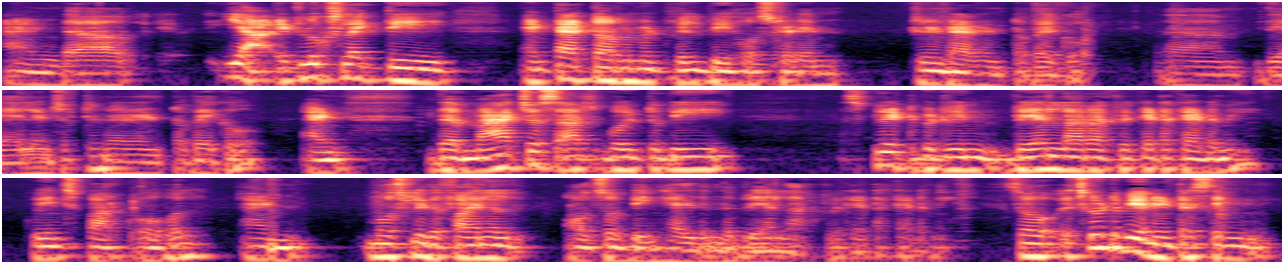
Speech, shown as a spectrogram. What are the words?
and uh, yeah, it looks like the entire tournament will be hosted in Trinidad and Tobago, um, the islands of Trinidad and Tobago, and the matches are going to be split between Brian Lara Cricket Academy, Queens Park Oval, and mostly the final also being held in the Brian Lara Cricket Academy. So it's going to be an interesting,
